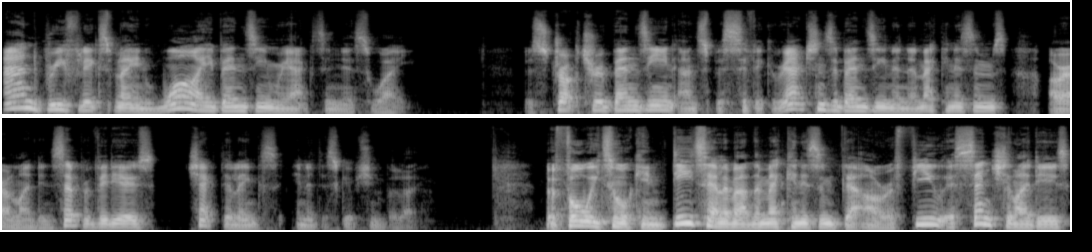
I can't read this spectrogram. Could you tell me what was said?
and briefly explain why benzene reacts in this way. The structure of benzene and specific reactions of benzene and their mechanisms are outlined in separate videos. Check the links in the description below. Before we talk in detail about the mechanism, there are a few essential ideas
